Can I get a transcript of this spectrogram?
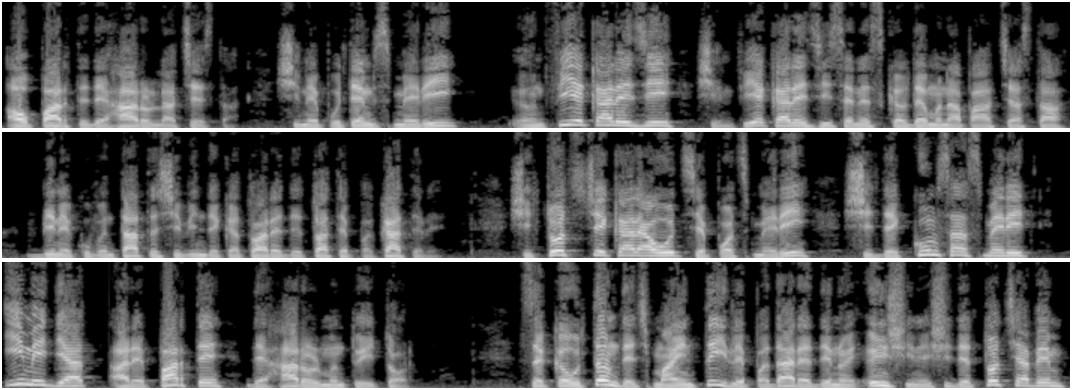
au parte de harul acesta. Și ne putem smeri în fiecare zi și în fiecare zi să ne scăldăm în apa aceasta binecuvântată și vindecătoare de toate păcatele. Și toți cei care aud se pot smeri și de cum s-a smerit, imediat are parte de harul mântuitor. Să căutăm deci mai întâi lepădarea de noi înșine și de tot ce avem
